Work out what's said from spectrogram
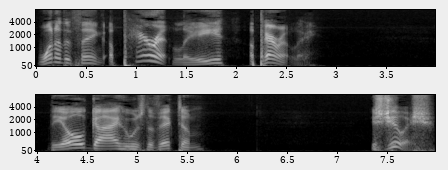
one other thing. Apparently, apparently, the old guy who was the victim is Jewish.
